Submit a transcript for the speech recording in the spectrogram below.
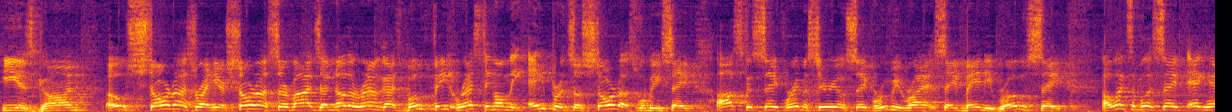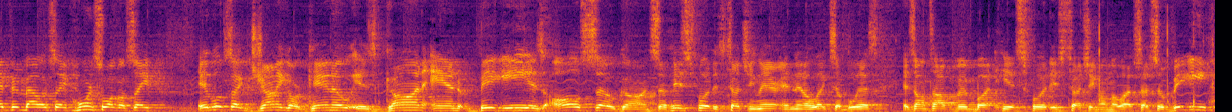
He is gone. Oh, Stardust right here. Stardust survives another round, guys. Both feet resting on the apron, so Stardust will be safe. Asuka safe. Rey Mysterio safe. Ruby Riott safe. Mandy Rose safe. Alexa Bliss safe. Egghead Finn Balor safe. Hornswoggle safe. It looks like Johnny Gargano is gone and Big E is also gone. So his foot is touching there and then Alexa Bliss is on top of him but his foot is touching on the left side. So Big E,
